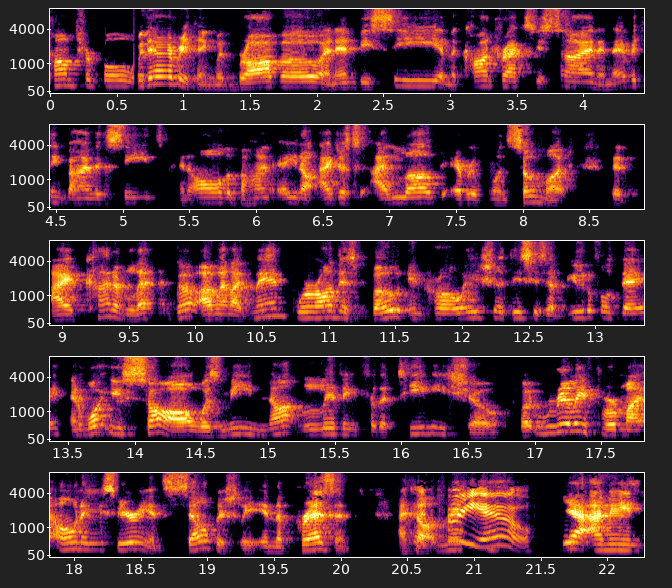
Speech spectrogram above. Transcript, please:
comfortable with everything, with Bravo and NBC and the contracts you sign and everything behind the scenes and all the behind you know, I just I loved everyone so much that I kind of let go. I went like, man, we're on this boat in Croatia. This is a beautiful day. And what you saw was me not living for the TV show, but really for my own experience, selfishly in the present. I Good thought, for man, you. Yeah, I mean,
